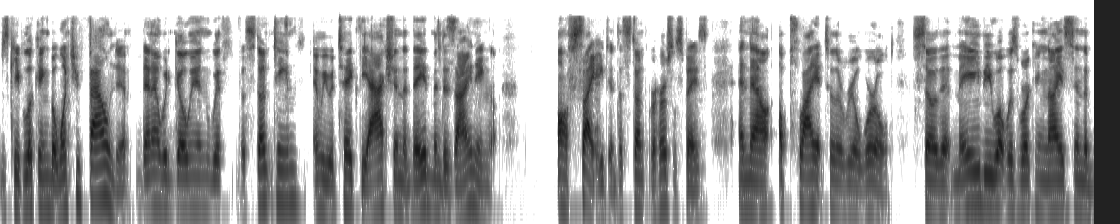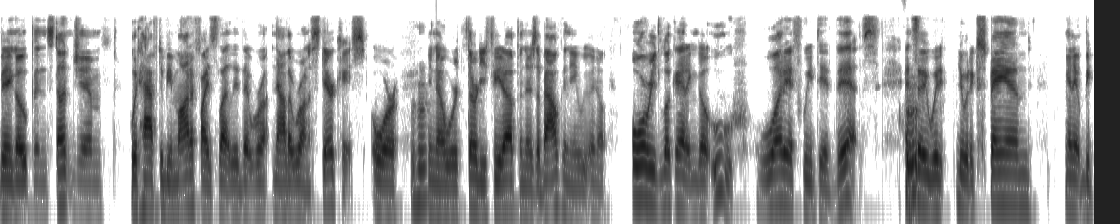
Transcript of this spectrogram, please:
just keep looking but once you found it then i would go in with the stunt team and we would take the action that they had been designing off site at the stunt rehearsal space and now apply it to the real world so that maybe what was working nice in the big open stunt gym would have to be modified slightly that we're now that we're on a staircase or mm-hmm. you know we're 30 feet up and there's a balcony you know or we'd look at it and go ooh what if we did this and mm-hmm. so it would it would expand and it be,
